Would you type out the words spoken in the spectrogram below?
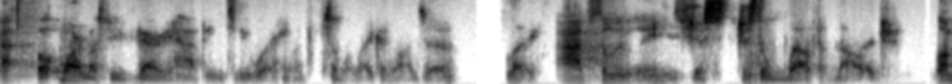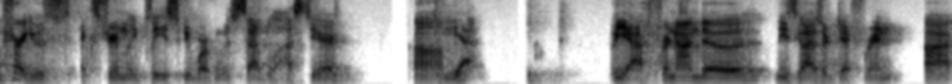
yeah. uh, Otmar must be very happy to be working with someone like Alonso. Like, absolutely, he's just just a wealth of knowledge. Well, I'm sure he was extremely pleased to be working with Seb last year. Um, yeah, but yeah, Fernando, these guys are different. Uh,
